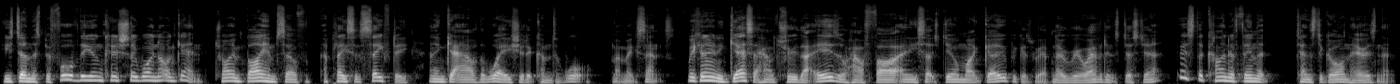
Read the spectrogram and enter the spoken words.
He's done this before with the Yunkish, so why not again? Try and buy himself a place of safety, and then get out of the way should it come to war. That makes sense. We can only guess at how true that is or how far any such deal might go because we have no real evidence just yet, but it's the kind of thing that tends to go on here, isn't it?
